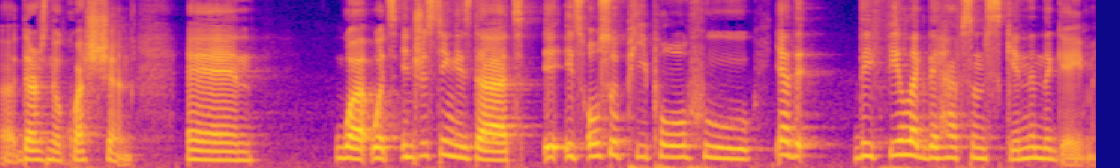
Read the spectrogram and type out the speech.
uh, there's no question. And what what's interesting is that it, it's also people who yeah they, they feel like they have some skin in the game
